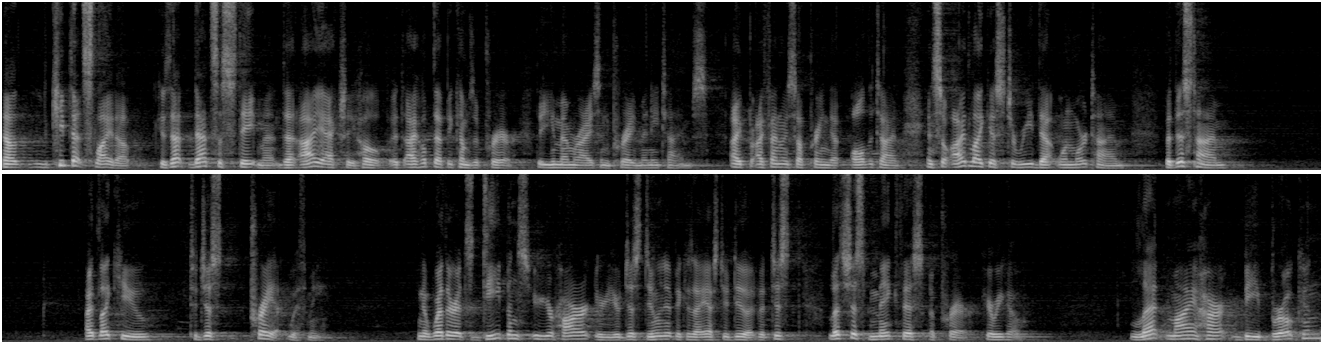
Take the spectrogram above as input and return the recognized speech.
Now, keep that slide up because that, that's a statement that I actually hope. I hope that becomes a prayer that you memorize and pray many times. I, I find myself praying that all the time. And so I'd like us to read that one more time. But this time, I'd like you to just pray it with me. You know, whether it's deep in your heart or you're just doing it because I asked you to do it, but just let's just make this a prayer. Here we go. Let my heart be broken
